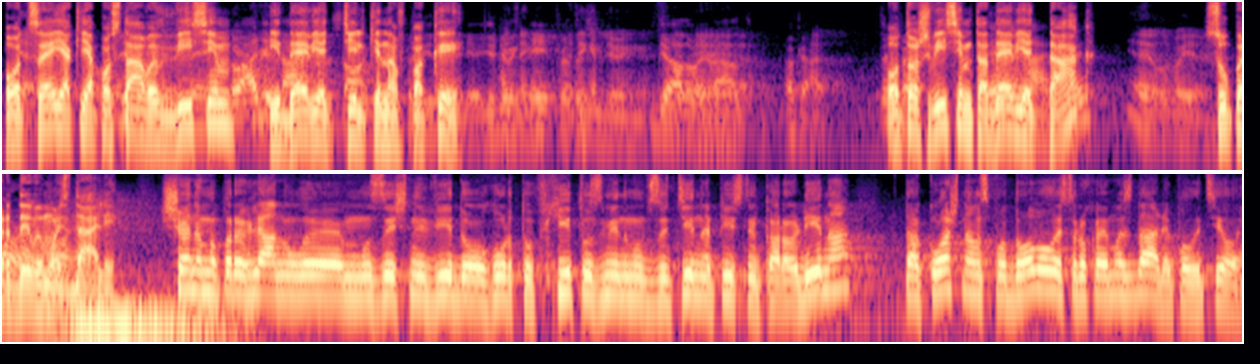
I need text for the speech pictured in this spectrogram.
Оце як я поставив 8 і 9 тільки навпаки. You're I doing think, eight for I think this, I'm doing the other way yeah, around. yeah, Okay. Отож 8 та 9 так? Yeah. Супер, дивимось далі. Щойно ми переглянули музичне відео гурту «Вхід у змінному взутті на пісню Кароліна. Також нам сподобалось, рухаємось далі, полетіли.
